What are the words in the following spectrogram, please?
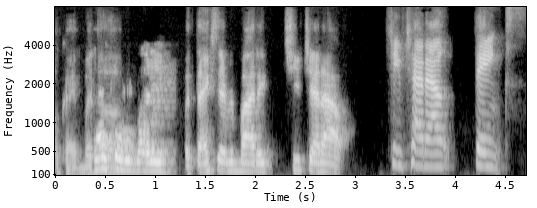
okay, but thanks uh, everybody but thanks everybody. Chief chat out. Chief chat out. Thanks.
